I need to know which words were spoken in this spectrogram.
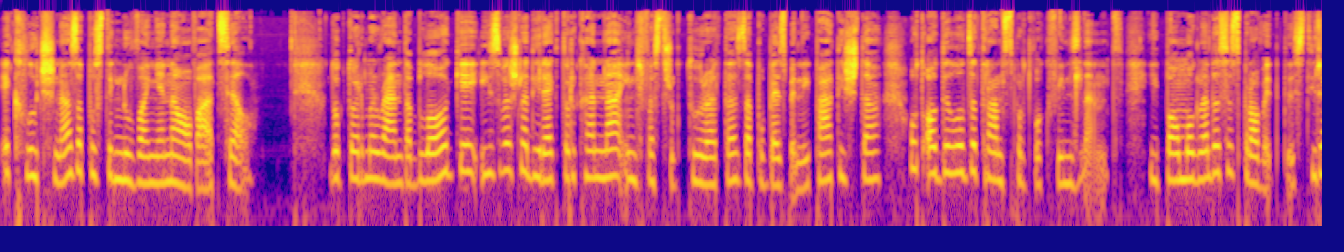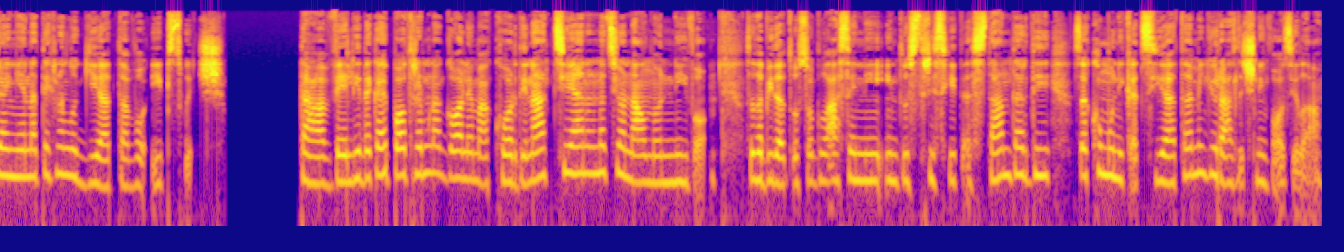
е клучна за постигнување на оваа цел. Доктор Миранда Блог е извршна директорка на инфраструктурата за побезбедни патишта од одделот за транспорт во Квинсленд и помогна да се спроведе тестирање на технологијата во Ипсвич. Таа вели дека е потребна голема координација на национално ниво, за да бидат усогласени индустриските стандарди за комуникацијата меѓу различни возила.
